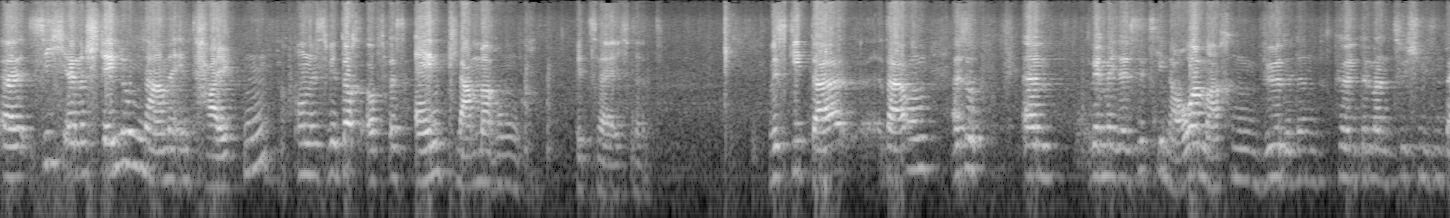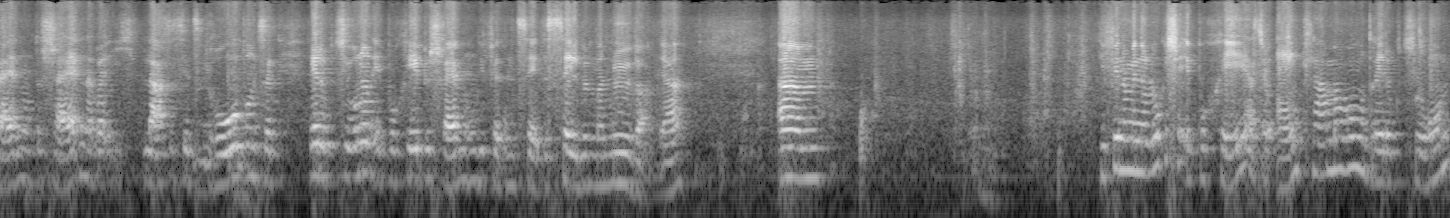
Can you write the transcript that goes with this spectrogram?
äh, sich einer Stellungnahme enthalten und es wird auch oft als Einklammerung bezeichnet. Es geht da darum, also ähm, wenn man das jetzt genauer machen würde, dann könnte man zwischen diesen beiden unterscheiden, aber ich lasse es jetzt grob und sage, Reduktion und Epoche beschreiben ungefähr dasselbe Manöver. Ja? Ähm, die phänomenologische Epoche, also Einklammerung und Reduktion,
